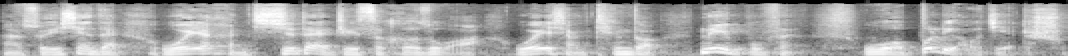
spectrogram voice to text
啊，所以现在我也很期待这次合作啊，我也想听到那部分我不了解的书，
